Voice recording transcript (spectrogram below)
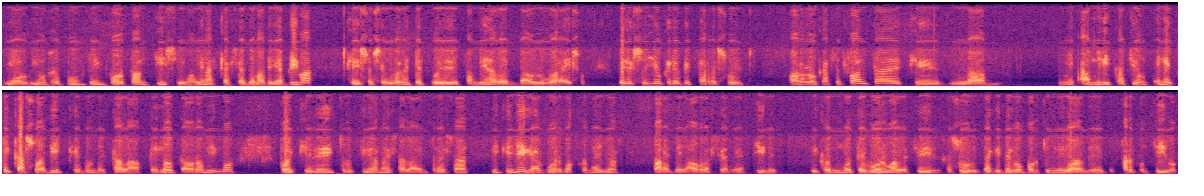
y había un repunte importantísimo y una escasez de materia prima, que eso seguramente puede también haber dado lugar a eso. Pero eso yo creo que está resuelto. Ahora lo que hace falta es que la administración, en este caso a DIC, que es donde está la pelota ahora mismo, pues que dé instrucciones a las empresas y que llegue a acuerdos con ellos para que la obra se reactive. Y como te vuelvo a decir, Jesús, ya que tengo oportunidad de, estar contigo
